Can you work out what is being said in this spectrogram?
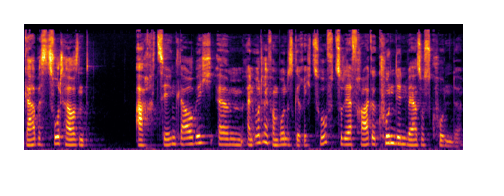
gab es 2018, glaube ich, ähm, ein Urteil vom Bundesgerichtshof zu der Frage Kundin versus Kunde.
